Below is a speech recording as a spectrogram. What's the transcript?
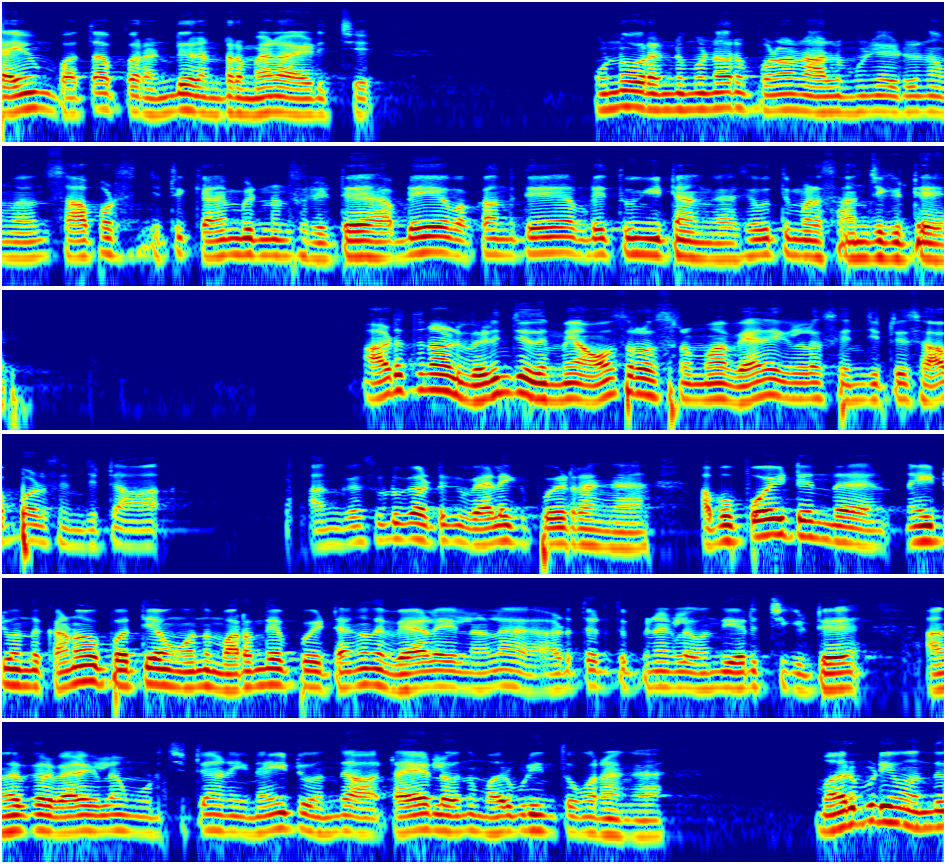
டைம் பார்த்தா அப்போ ரெண்டு ரெண்டரை மேலே ஆயிடுச்சு. இன்னும் ஒரு ரெண்டு மணி நேரம் போனால் நாலு மணி ஆகிடும் நம்ம வந்து சாப்பாடு செஞ்சுட்டு கிளம்பிடணும்னு சொல்லிட்டு அப்படியே உக்காந்துட்டு அப்படியே தூங்கிட்டாங்க. செவுத்து மேலே சாஞ்சிக்கிட்டு. அடுத்த நாள் வெடிஞ்சதுமே அவசர அவசரமாக வேலைகள்லாம் செஞ்சுட்டு சாப்பாடு செஞ்சுட்டு அங்கே சுடுகாட்டுக்கு வேலைக்கு போயிடுறாங்க அப்போ போயிட்டு இந்த நைட்டு வந்த கனவை பற்றி அவங்க வந்து மறந்தே போயிட்டாங்க அந்த வேலையினால அடுத்தடுத்த பிணங்களை வந்து எரிச்சிக்கிட்டு அங்கே இருக்கிற வேலைகள்லாம் முடிச்சுட்டு அன்றைக்கி நைட்டு வந்து டயர்டில் வந்து மறுபடியும் தூங்குறாங்க மறுபடியும் வந்து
